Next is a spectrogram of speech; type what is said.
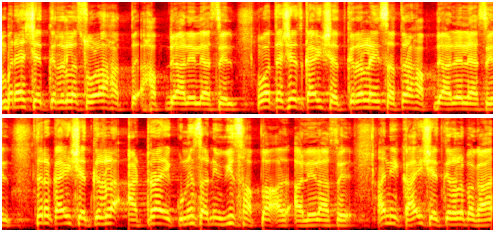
बऱ्याच शेतकऱ्याला सोळा हप्ते हप्ते आलेले असेल व तसेच काही शेतकऱ्याला हे सतरा हप्ते आलेले असेल तर काही शेतकऱ्याला अठरा एकोणीस आणि वीस हप्ता आलेला असेल. आणि काही शेतकऱ्याला बघा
